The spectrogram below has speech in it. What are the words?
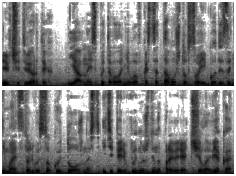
И в-четвертых, явно испытывала неловкость от того, что в свои годы занимает столь высокую должность и теперь вынуждена проверять человека,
